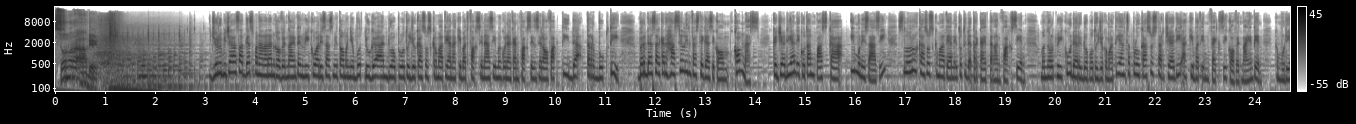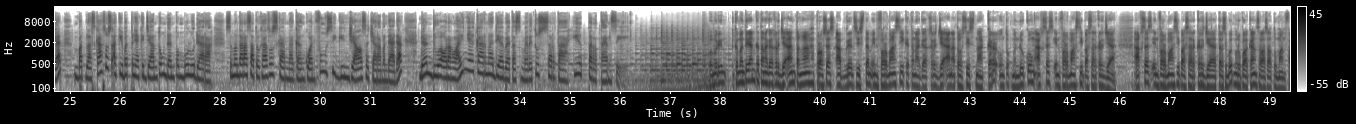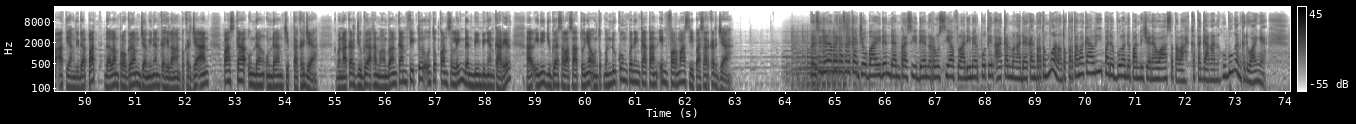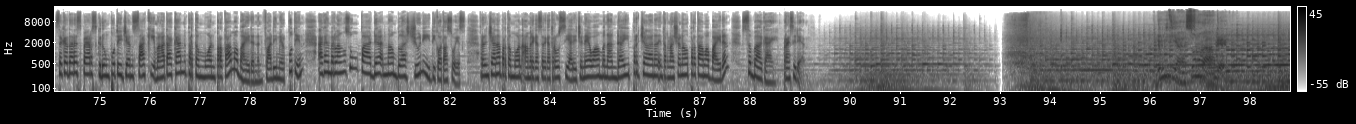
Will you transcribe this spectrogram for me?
Sonora Update. Juru bicara Satgas Penanganan COVID-19 Wiku Adhisa Smito menyebut dugaan 27 kasus kematian akibat vaksinasi menggunakan vaksin Sinovac tidak terbukti. Berdasarkan hasil investigasi Kom Komnas, kejadian ikutan pasca imunisasi, seluruh kasus kematian itu tidak terkait dengan vaksin. Menurut Wiku, dari 27 kematian, 10 kasus terjadi akibat infeksi COVID-19. Kemudian, 14 kasus akibat penyakit jantung dan pembuluh darah. Sementara satu kasus karena gangguan fungsi ginjal secara mendadak dan dua orang lainnya karena diabetes mellitus serta hipertensi. Kementerian Ketenagakerjaan tengah proses upgrade sistem informasi ketenaga kerjaan atau Sisnaker untuk mendukung akses informasi pasar kerja. Akses informasi pasar kerja tersebut merupakan salah satu manfaat yang didapat dalam program jaminan kehilangan pekerjaan pasca Undang-Undang Cipta Kerja. Kemenaker juga akan mengembangkan fitur untuk konseling dan bimbingan karir. Hal ini juga salah satunya untuk mendukung peningkatan informasi pasar kerja. Presiden Amerika Serikat Joe Biden dan Presiden Rusia Vladimir Putin akan mengadakan pertemuan untuk pertama kali pada bulan depan di Jenewa setelah ketegangan hubungan keduanya. Sekretaris Pers Gedung Putih Jen Psaki mengatakan pertemuan pertama Biden dan Vladimir Putin akan berlangsung pada 16 Juni di kota Swiss. Rencana pertemuan Amerika Serikat Rusia di Jenewa menandai perjalanan internasional pertama Biden sebagai presiden. Demikian Sonora Update.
